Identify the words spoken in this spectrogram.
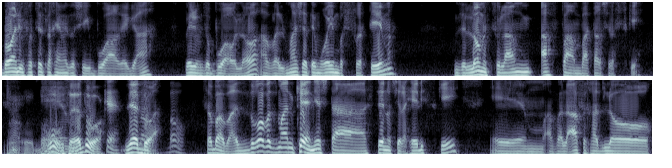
ובואו אני אפוצץ לכם איזושהי בועה רגע, בין אם זו בועה או לא, אבל מה שאתם רואים בסרטים, זה לא מצולם אף פעם באתר של הסקי. אה, ברור, אמ, זה ידוע. כן. זה ידוע. ברור. סבבה, אז רוב הזמן כן, יש את הסצנות של ההלי סקי, אמ, אבל אף אחד לא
